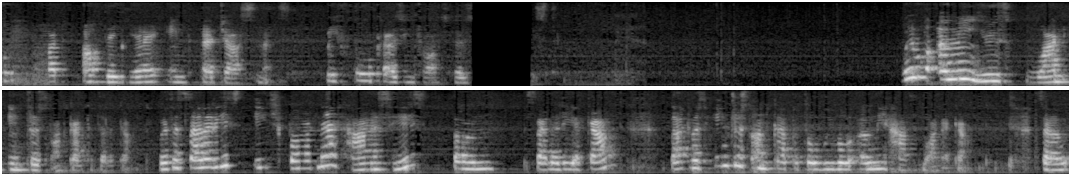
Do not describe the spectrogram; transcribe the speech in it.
will be part of the year-end adjustments before closing transfers. We will only use one interest on capital account. With the salaries, each partner has his own salary account but with interest on capital, we will only have one account. So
